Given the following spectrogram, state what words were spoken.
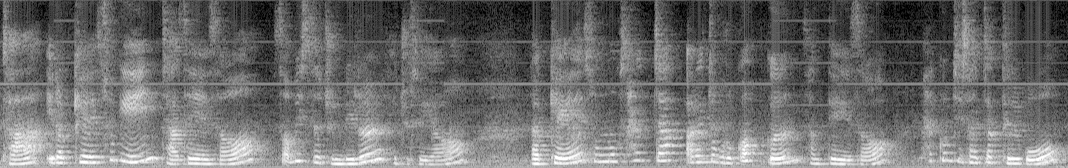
자, 이렇게 숙인 자세에서 서비스 준비를 해주세요. 이렇게 손목 살짝 아래쪽으로 꺾은 상태에서 팔꿈치 살짝 들고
